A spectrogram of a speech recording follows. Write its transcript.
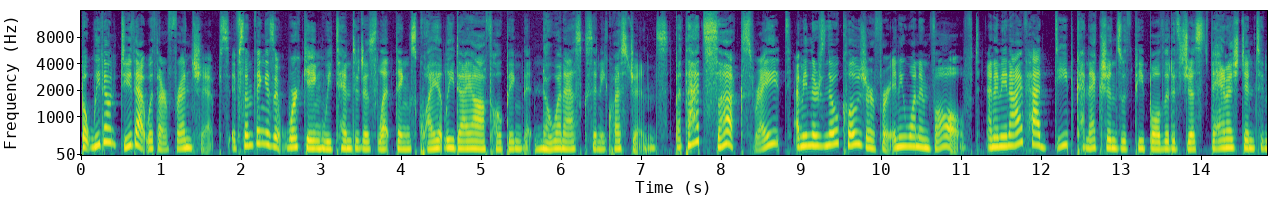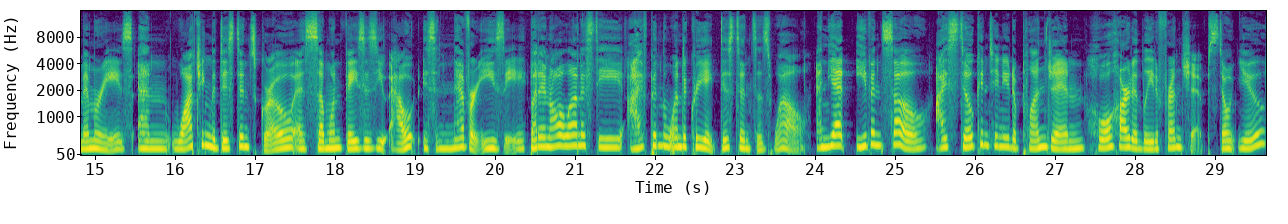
But we don't do that with our friendships. If something isn't working, we tend to just let things quietly die off, hoping that no one asks any questions. But that sucks, right? I mean, there's no closure for anyone involved. And I mean, I've had deep connections with people that have just vanished into memories, and watching the distance grow as someone phases you out is never easy. But in all honesty, I've been the one to create distance as well. And yet, even so, I still continue to plunge in wholeheartedly to friendships, don't you?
